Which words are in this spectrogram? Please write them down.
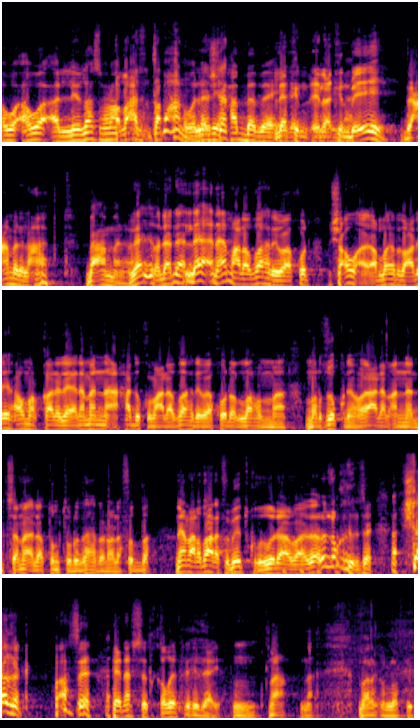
هو هو اللي الله سبحانه الله عز طبعا هو الذي. حبب لكن لكن الإيمان. بإيه؟ بعمل العبد بعمل لا لا لا, لا أنام على ظهري وأقول مش عو... الله يرضى عليه عمر قال لا ينامن أحدكم على ظهري ويقول اللهم مرزقني وهو يعلم أن السماء لا تمطر ذهبا ولا فضة نام على ظهرك في بيتك ارزقك اشتغل هي نفس القضية في الهداية. نعم نعم. بارك الله فيك.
